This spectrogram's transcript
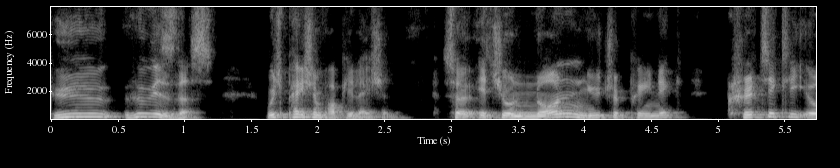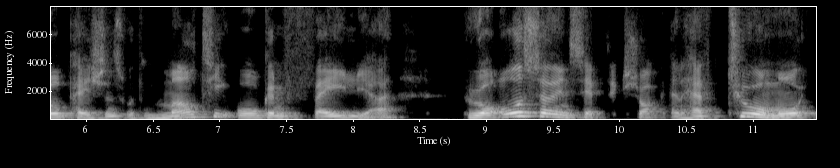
who who is this? Which patient population? So, it's your non-neutropenic, critically ill patients with multi-organ failure who are also in septic shock and have two or more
